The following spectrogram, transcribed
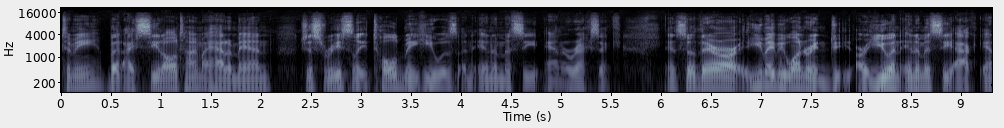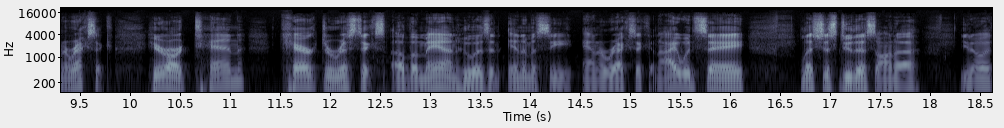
to me, but I see it all the time. I had a man just recently told me he was an intimacy anorexic. And so there are, you may be wondering, are you an intimacy anorexic? Here are 10 characteristics of a man who is an intimacy anorexic. And I would say, let's just do this on a, you know, a,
